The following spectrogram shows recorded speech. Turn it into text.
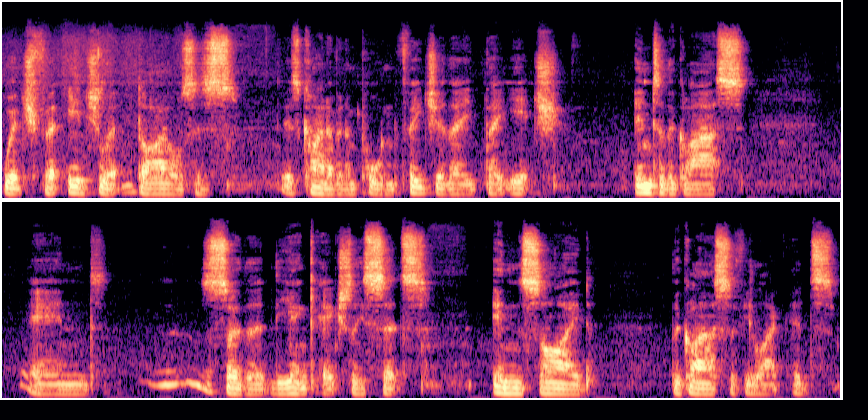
which for edge-lit dials is is kind of an important feature. They they etch into the glass, and so that the ink actually sits inside the glass, if you like. It's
